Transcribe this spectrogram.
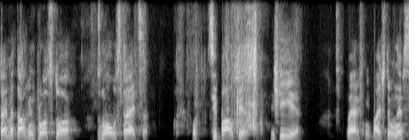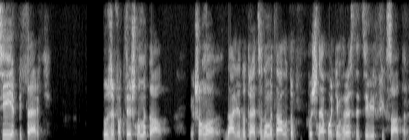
Цей метал він просто знову стреться. От ці палки, які є, верхні, бачите, вони всі є підтерті. Тут же фактично метал. Якщо воно далі дотреться до металу, то почне потім гризти ці фіксатори.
